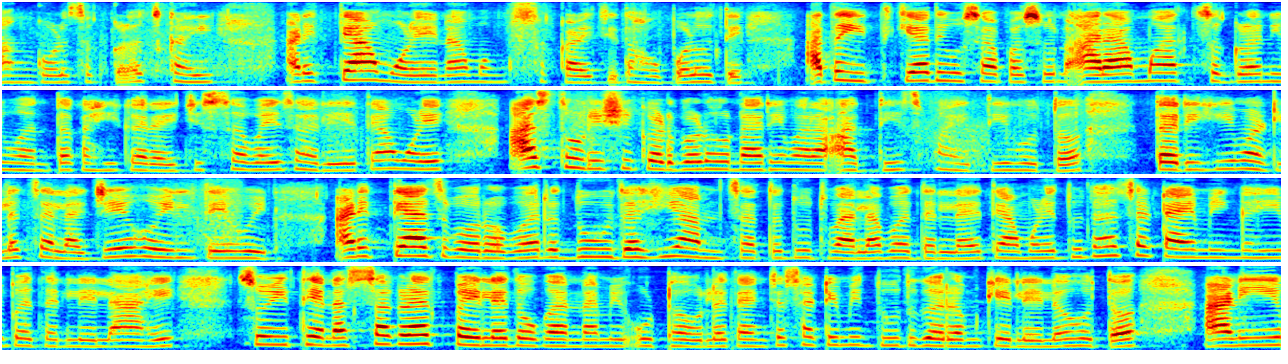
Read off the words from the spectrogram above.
आंघोळ सगळंच काही. आणि त्यामुळे ना मग सकाळची धावपळ होते. आता इतक्या दिवसापासून आरामात सगळं निवंत काही करायची सवय झाली आहे त्यामुळे आज थोडीशी गडबड होणार हे मला आधीच माहिती होतं. तरीही म्हटलं चला जे होईल ते होईल. आणि त्याचबरोबर दूधही आमचं आता दूधवाला बदलला आहे त्यामुळे दुधाचं टायमिंगही बदललेलं आहे. सो इथे ना सगळ्यात पहिले दोघांना मी उठवलं. त्यांच्यासाठी मी दूध गरम केलेलं होतं. आणि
